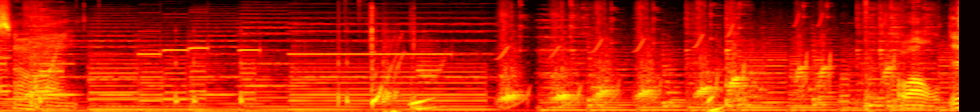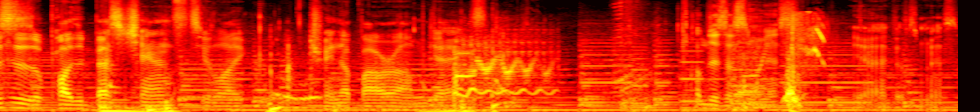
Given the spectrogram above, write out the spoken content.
so odd. Well, this is probably the best chance to, like, train up our, um, gags. Hope this doesn't miss. Yeah, it doesn't miss.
